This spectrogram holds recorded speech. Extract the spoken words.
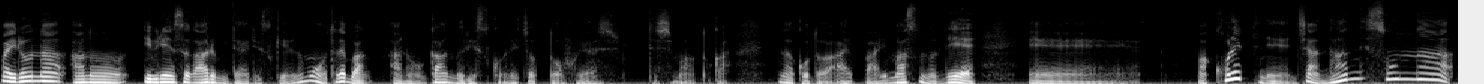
まあ、いろんな、あの、エビデンスがあるみたいですけれども、例えば、あの、癌のリスクをね、ちょっと増やしてしまうとか、ようなことがやっぱありますので、えー、まあ、これってね、じゃあなんでそんな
